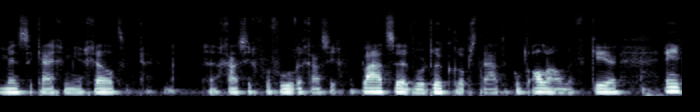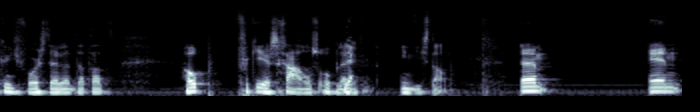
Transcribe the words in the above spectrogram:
Mensen krijgen meer geld, krijgen, nou, eh, gaan zich vervoeren, gaan zich verplaatsen. Het wordt drukker op straat, er komt allerhande verkeer. En je kunt je voorstellen dat dat hoop verkeerschaos oplevert in die stad. Ehm, en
